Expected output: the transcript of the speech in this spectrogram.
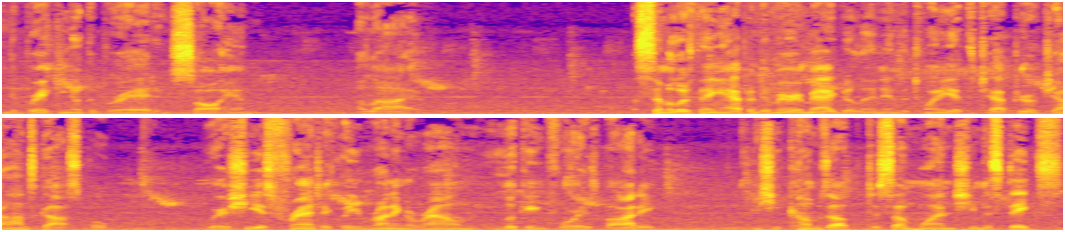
in the breaking of the bread and saw him alive. A similar thing happened to Mary Magdalene in the 20th chapter of John's Gospel, where she is frantically running around looking for his body. And she comes up to someone she mistakes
